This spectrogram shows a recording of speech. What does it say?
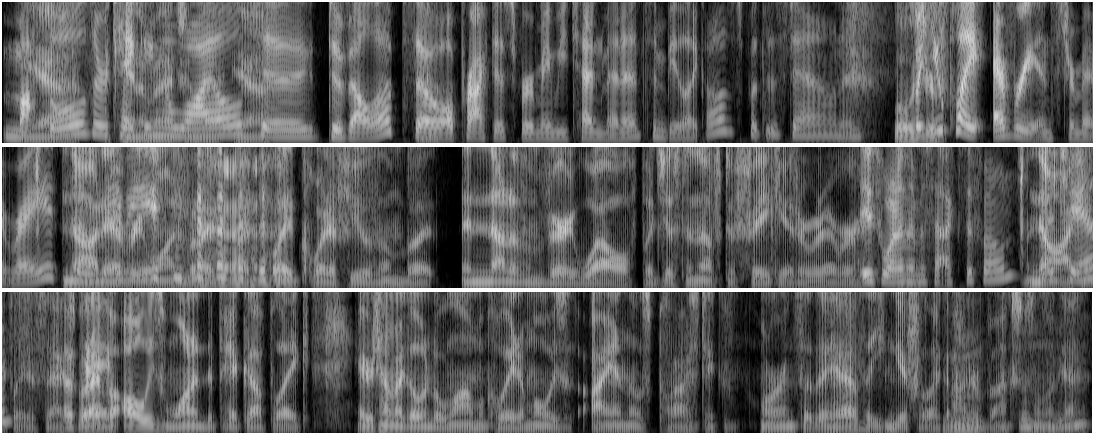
muscles I are taking a while yeah. to develop. So Yeah. I'll practice for maybe ten minutes and be like, "Oh, I'll just put this down. And but you play every instrument, right? So not maybe- everyone, but I, I played quite a few of them, but and none of them very well, but just enough to fake it or whatever. Is one of them a saxophone? No, I can't play the sax. But I've always wanted to pick up like every time I go into McQuade, I'm always eyeing those plastic horns that they have that you can get for like a hundred bucks or something like Mm-hmm. that.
